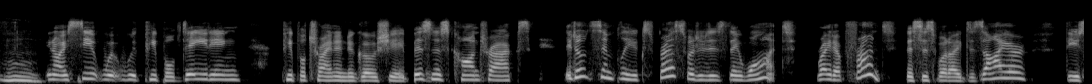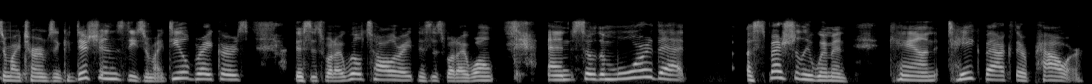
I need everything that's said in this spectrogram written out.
mm. you know i see it with, people dating people trying to negotiate business contracts they don't simply express what it is they want right up front. This is what I desire. These are my terms and conditions. These are my deal breakers. This is what I will tolerate. This is what I won't. And so the more that especially women can take back their power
